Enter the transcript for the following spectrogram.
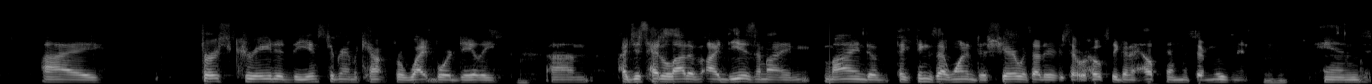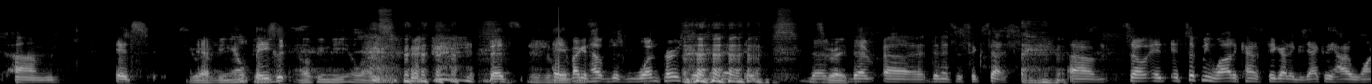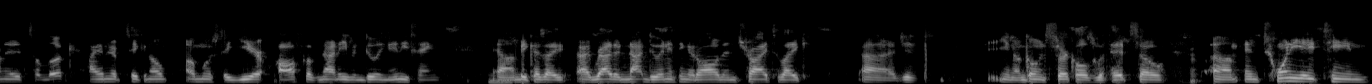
I first created the Instagram account for Whiteboard Daily. Um, I just had a lot of ideas in my mind of the things I wanted to share with others that were hopefully going to help them with their movement. Mm-hmm. And um, it's you have been helping helping me a lot. That's hey, if I can help just one person, that, that, great. That, uh, then it's a success. Um, so it, it, took me a while to kind of figure out exactly how I wanted it to look. I ended up taking almost a year off of not even doing anything mm-hmm. um, because I I'd rather not do anything at all than try to like uh, just you know go in circles with it. So um, in 2018,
